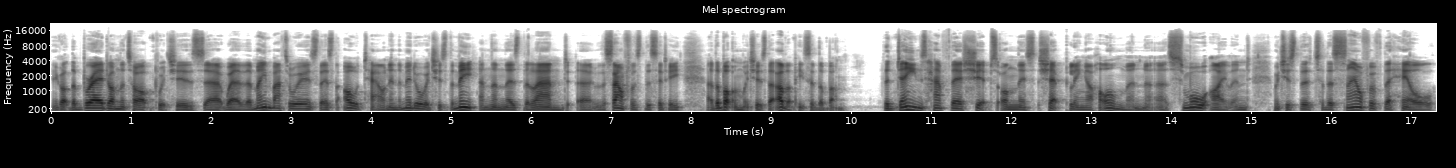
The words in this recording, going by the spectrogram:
You've got the bread on the top, which is uh, where the main battle is. There's the old town in the middle, which is the meat, and then there's the land, uh, the south of the city at the bottom, which is the other piece of the bun. The Danes have their ships on this Käpplingeholmen, a small island, which is the, to the south of the hill,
